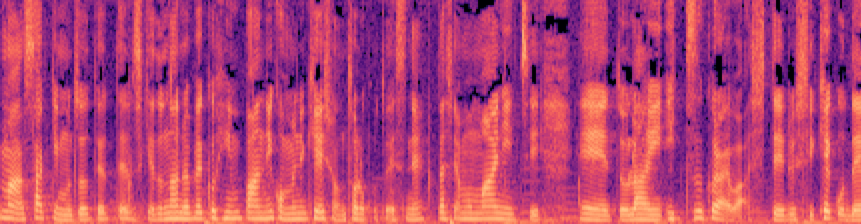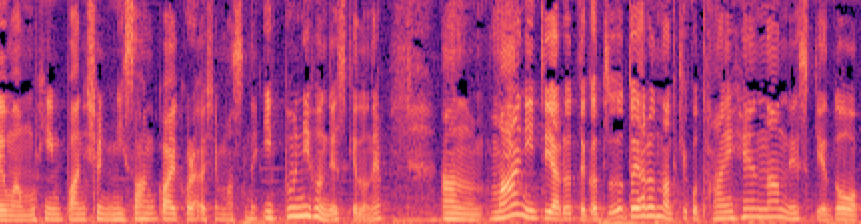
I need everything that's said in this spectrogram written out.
まあさっきもずっと言ってるんですけどなるべく頻繁にコミュニケーションを取ることですね。私はもう毎日、えーと、LINE1 通くらいはしてるし結構電話も頻繁に週に23回くらいはしますね。1分2分ですけどね。あの毎日やるっていうかずっとやるのは結構大変なんですけど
